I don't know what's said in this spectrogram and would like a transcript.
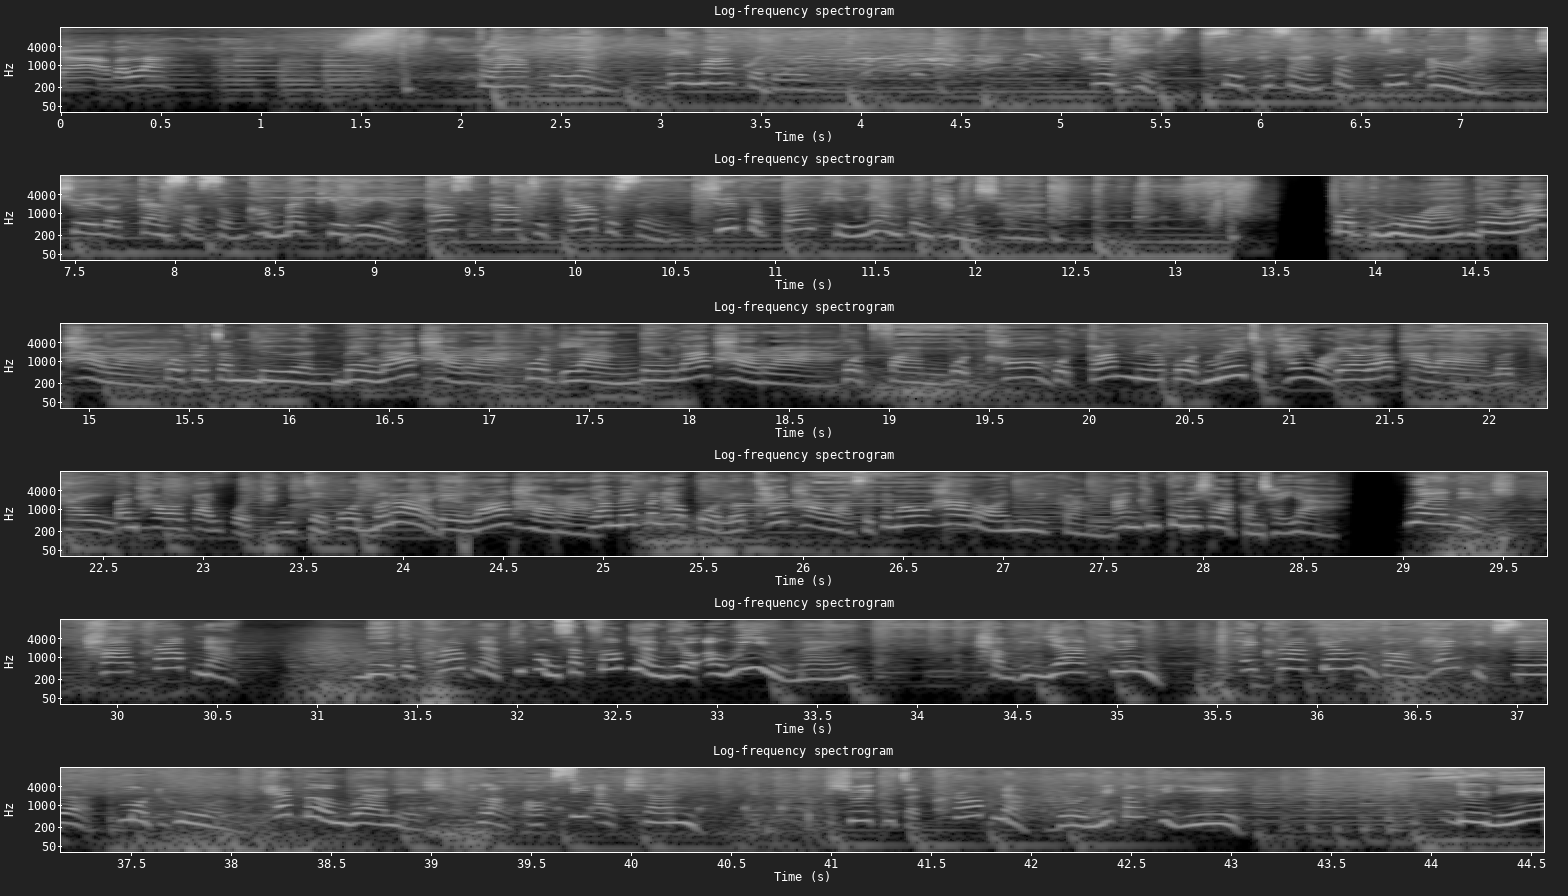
กล้าปะล่ะ กล้าเปื้อนได้มากกว่าเดิม Protex สูตรผสานแฟลกซีดออยล์ช่วยลดการสะสมของแบคทีเรีย 99.9%ช่วยปกป้องผิวอย่างเป็นธรรมชาติ ปวดหัวเบลล่าพารา ปวดประจำเดือนเบลล่าพารา ปวดหลังเบลล่าพารา ปวดฟัน ปวดข้อ ปวดกล้ามเนื้อ ปวดเมื่อยจากไข้หวัด เบลล่าพาราลดไข้บรรเทาอาการปวดทั้งเจ็ดปวดเมื่อไหร่เบลล่าพารายาเม็ดบรรเทาปวดลดไข้พาราเซตามอล 500 มิลลิกรัมอ่านคำเตือนในฉลากก่อนใช้ยา Vanish ทาคราบหนัก เบื่อกับคราบหนักที่ผงซักฟอกอย่างเดียวเอาไม่อยู่ไหมทำให้ยากขึ้น ให้คราบแก้วมังกรแห้งติดเสื้อ หมดห่วง แค่เติม Vanish พลัง Oxy Action ช่วยขจัดคราบหนักโดยไม่ต้องขยี้ดูนี่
